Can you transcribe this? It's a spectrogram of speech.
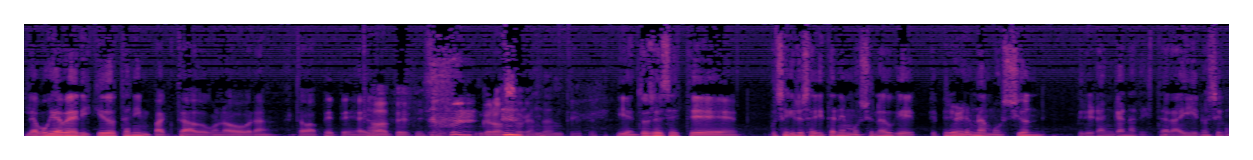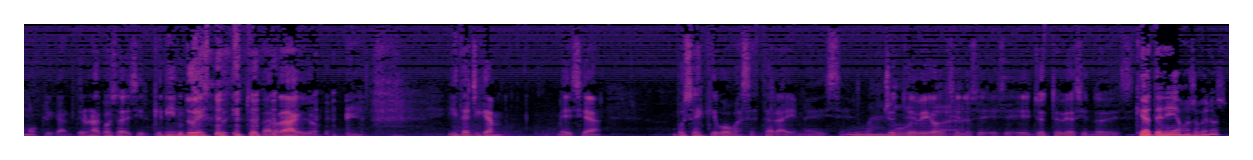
La voy a ver y quedo tan impactado con la obra. Estaba Pepe ahí. Estaba Pepe, sí, grosso cantante. Y entonces, este, pues que yo salí tan emocionado que, pero era una emoción, pero eran ganas de estar ahí, no sé cómo explicarte. Era una cosa de decir, qué lindo esto, esto es verdad. Y esta chica me decía, vos sabés que vos vas a estar ahí, me dice. Guau. Yo te veo bueno. haciendo ese- ese- eh, yo te veo haciendo ese. ¿Qué edad tenías más o menos?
